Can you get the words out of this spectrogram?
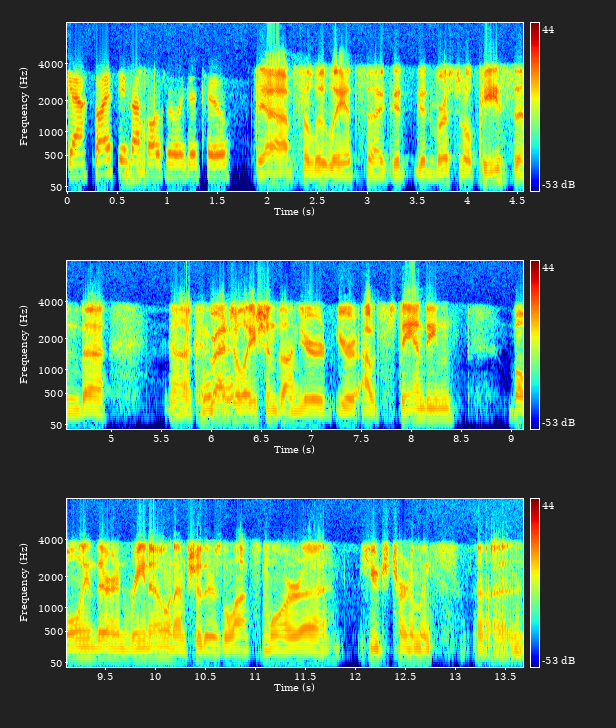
yeah, so I think that ball's really good too. Yeah, absolutely. It's a good, good, versatile piece, and uh, uh, congratulations on your your outstanding bowling there in Reno. And I'm sure there's lots more uh, huge tournaments uh,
